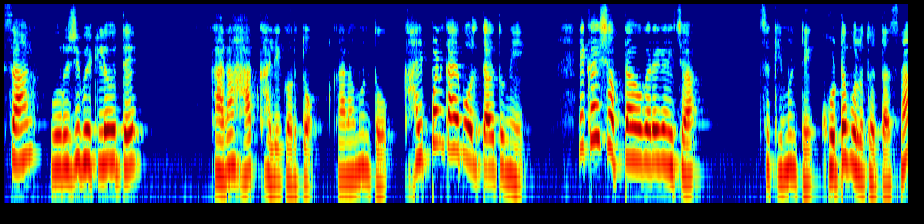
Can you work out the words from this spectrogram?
सांग गुरुजी भेटले होते. कान्हा हात खाली करतो. कान्हा म्हणतो काही पण काय बोलताय तुम्ही? हे काही शब्दा वगैरे घ्यायच्या. सखी म्हणते खोटं बोलत होतास ना?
